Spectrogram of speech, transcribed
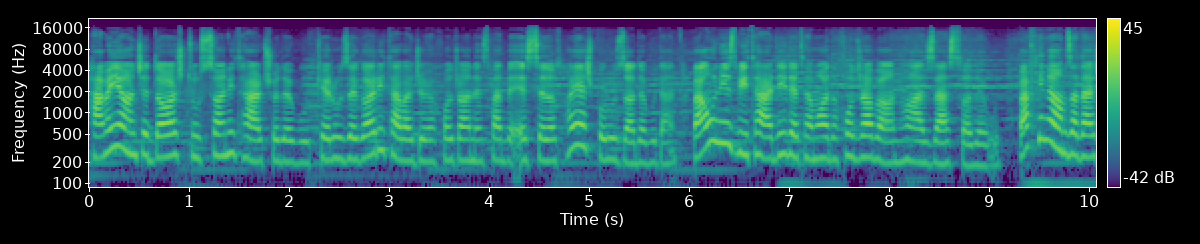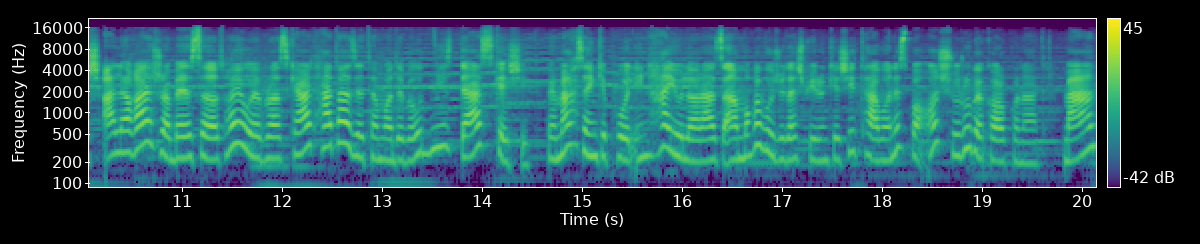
همه آنچه داشت دوستانی ترد شده بود که روزگاری توجه خود را نسبت به استعدادهایش بروز داده بودند و او نیز بی تردید اعتماد خود را به آنها از دست داده بود. وقتی نامزدش علاقهاش را به استعدادهای او ابراز کرد حتی از اعتماد به او نیز دست کشید. به محض اینکه پل این حیولا را از اعماق وجودش بیرون کشید توانست با آن شروع به کار کند. من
